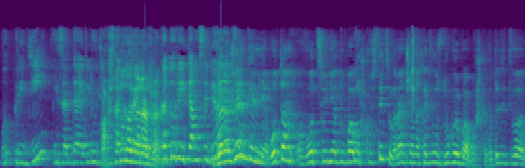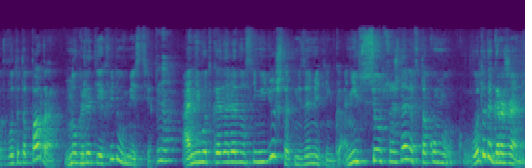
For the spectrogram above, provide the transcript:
Вот приди и задай людям, А что которые, которые там собираются. Горожане для меня, вот там, вот сегодня одну бабушку встретил, раньше она ходила с другой бабушкой. Вот, эти два, вот эта пара, много лет я их видел вместе. Ну, Они вот, когда рядом с ними идешь так незаметненько, они все обсуждали в таком... Вот это горожане.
